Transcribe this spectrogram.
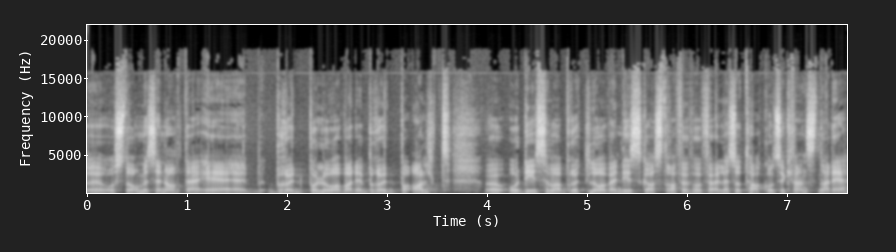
uh, å storme Senatet er brudd på lover, det er brudd på alt. Uh, og De som har brutt loven, de skal straffeforfølges og ta konsekvensen av det,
